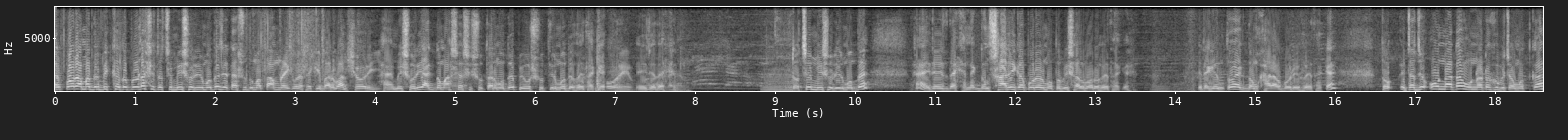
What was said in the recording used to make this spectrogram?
এরপর আমাদের বিখ্যাত প্রোডাক্ট সেটা হচ্ছে মিশরির মধ্যে যেটা শুধুমাত্র আমরাই করে থাকি বারবার। মিশরি। হ্যাঁ মিশরি একদম আশি আশি সুতার মধ্যে পিওর সুতির মধ্যে হয়ে থাকে। ওরে এই যে দেখেন। এটা হচ্ছে মিশরির মধ্যে হ্যাঁ এটা এই যে দেখেন একদম শাড়ি কাপড়ের মতো বিশাল বড় হয়ে থাকে। এটা কিন্তু একদম খারাপ বড়ি হয়ে থাকে। তো এটা যে ওড়নাটা ওড়নাটা খুবই চমৎকার।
